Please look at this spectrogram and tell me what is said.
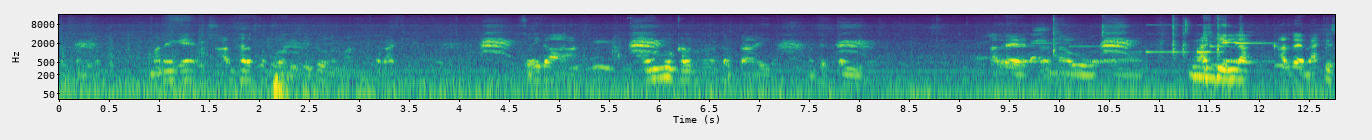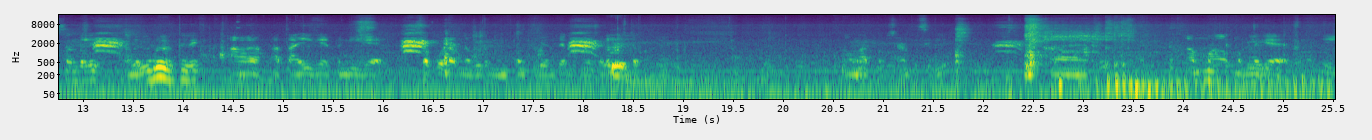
ಕರ್ಕೊಂಡಿದ್ರು ಮನೆಗೆ ಆಧಾರ ಸ್ತಂಭವಾಗಿದ್ದು ನಮ್ಮ ರಾಖಿ. ಸೊ ಈಗ ಅವನು ಕಳ್ಕೊಂಡಂಥ ತಾಯಿ ಮತ್ತು ತಂಗಿ. ಆದರೆ ನಾವು ರಾಖಿ ಇಲ್ಲ. ಆದರೆ ರಾಖಿ ಸ್ಥಾನದಲ್ಲಿ ನಾವೆಲ್ಲರೂ ಇರ್ತೀವಿ. ಆ ತಾಯಿಗೆ, ತಂಗಿಗೆ ಸಪೋರ್ಟಾಗಿ ನಾವು ನಿಂತ್ಕೊಂತೀವಿ ಅಂತ ಹೇಳಿ ನಾವು ಇಷ್ಟಪಡ್ತೀವಿ ಆತ್ಮಕ್ಕೆ ಶಾಂತಿ ಸಿಗಲಿ. ಅಮ್ಮ ಮಗಳಿಗೆ ಈ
